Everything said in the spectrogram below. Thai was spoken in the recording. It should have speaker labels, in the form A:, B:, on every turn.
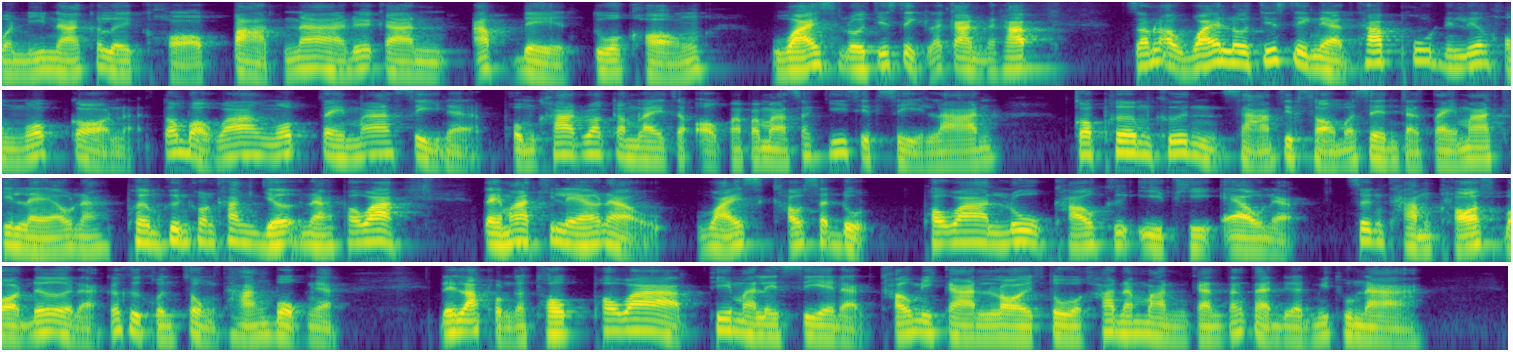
A: วันนี้นะก็เลยขอปาดหน้าด้วยการอัปเดตตัวของ Wise Logistics แล้วกันนะครับสำหรับ Wise Logistics เนี่ยถ้าพูดในเรื่องของงบก่อนต้องบอกว่างบไตรมาส4เนี่ยผมคาดว่ากำไรจะออกมาประมาณสัก 24 ล้าน ก็เพิ่มขึ้น 32%จากไตรมาสที่แล้วนะเพิ่มขึ้นค่อนข้างเยอะนะเพราะว่าไตรมาสที่แล้วเนี่ย Wise เขาสะดุด เพราะว่าลูกเขาคือ ETL เนี่ยซึ่งทำ cross border นะก็คือขนส่งทางบกเนี่ยได้รับผลกระทบ เพราะว่าที่มาเลเซียเนี่ยเขามีการลอยตัวค่าน้ำมันกันตั้งแต่เดือนมิถุนา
